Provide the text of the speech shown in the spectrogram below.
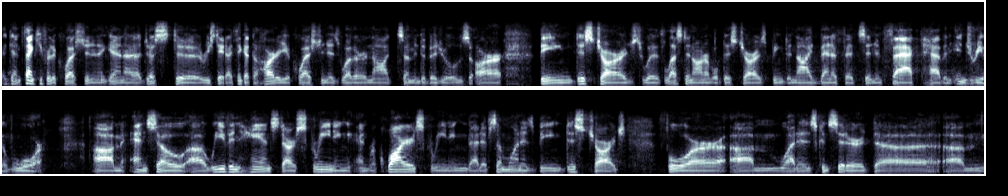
Again, thank you for the question. And again, uh, just to restate, I think at the heart of your question is whether or not some individuals are being discharged with less than honorable discharge, being denied benefits, and in fact have an injury of war. Um, And so uh, we've enhanced our screening and required screening that if someone is being discharged for um, what is considered uh, um,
